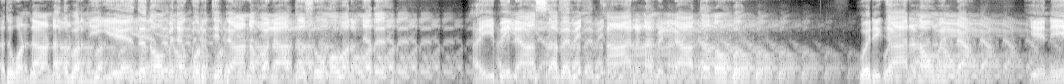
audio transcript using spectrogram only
അതുകൊണ്ടാണ് അത് പറഞ്ഞ് ഏത് നോമ്പിനെ കുറിച്ചിട്ടാണ് വലാത്ത സൂമ പറഞ്ഞത്? സബബിൻ കാരണമില്ലാത്ത നോമ്പ്. ഒരു കാരണവുമില്ല. ഇനി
